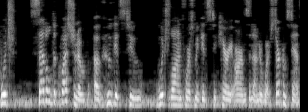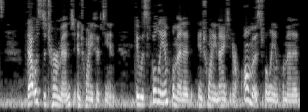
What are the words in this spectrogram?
which settled the question of, of who gets to, which law enforcement gets to carry arms and under which circumstance. That was determined in 2015. It was fully implemented in 2019, or almost fully implemented.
